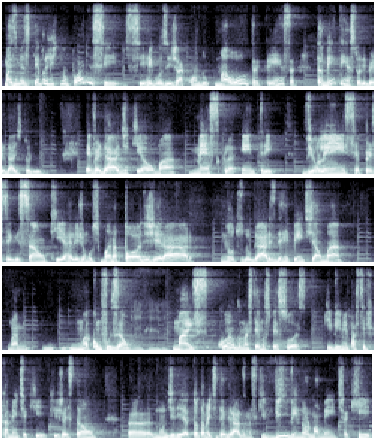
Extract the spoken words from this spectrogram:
Mas ao mesmo tempo a gente não pode se, se regozijar quando uma outra crença também tem a sua liberdade tolhida. É verdade que é uma mescla entre violência, perseguição que a religião muçulmana pode gerar em outros lugares, de repente há uma, uma, uma confusão. Mas quando nós temos pessoas que vivem pacificamente aqui, que já estão, ah, não diria totalmente integradas, mas que vivem normalmente aqui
